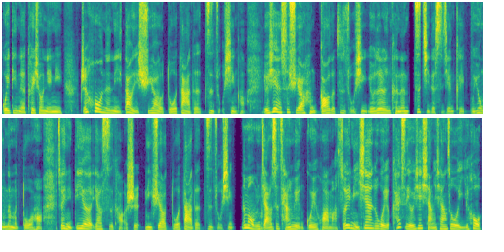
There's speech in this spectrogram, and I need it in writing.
规定的退休年龄之后呢，你到底需要有多大的自主性？哈，有些人是需要很高的自主性，有的人可能自己的时间可以不用那么多哈。所以你第二要思考的是，你需要多大的自主性？那么我们讲的是长远规划嘛，所以你现在如果有开始有一些想象，说我以后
